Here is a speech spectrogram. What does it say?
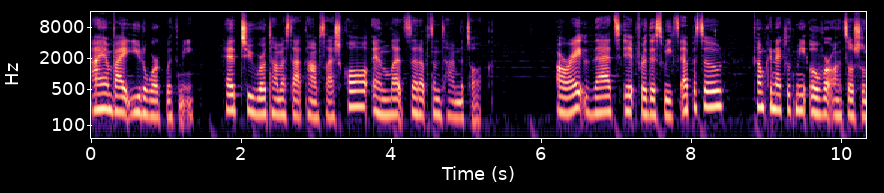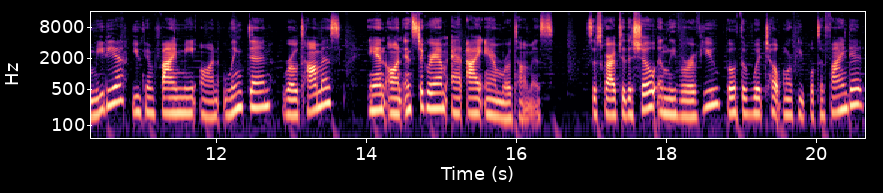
I invite you to work with me. Head to rothomas.com slash call and let's set up some time to talk. All right, that's it for this week's episode. Come connect with me over on social media. You can find me on LinkedIn, Ro Thomas, and on Instagram at I am Ro Thomas. Subscribe to the show and leave a review, both of which help more people to find it.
